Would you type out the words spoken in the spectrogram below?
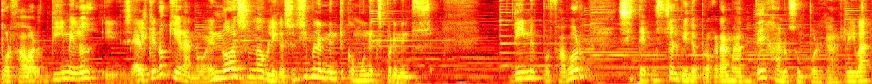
Por favor, dímelo. El que no quiera, no, ¿eh? no es una obligación, simplemente como un experimento. Dime por favor si te gustó el videoprograma, déjanos un pulgar arriba,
